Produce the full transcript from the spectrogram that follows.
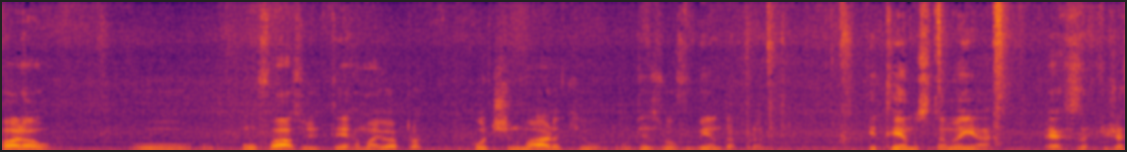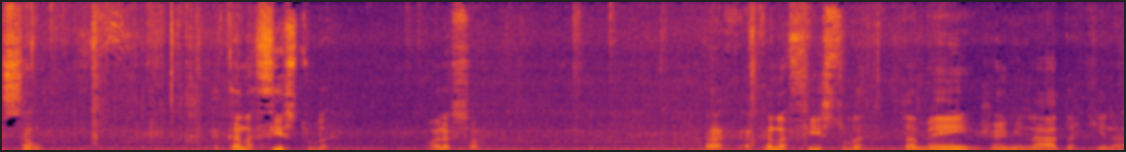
para o, o, o vaso de terra maior para continuar aqui o, o, desenvolvimento da planta. Aqui temos também a essas aqui já são canafístula. Olha só a, a canafístula também germinada aqui na,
